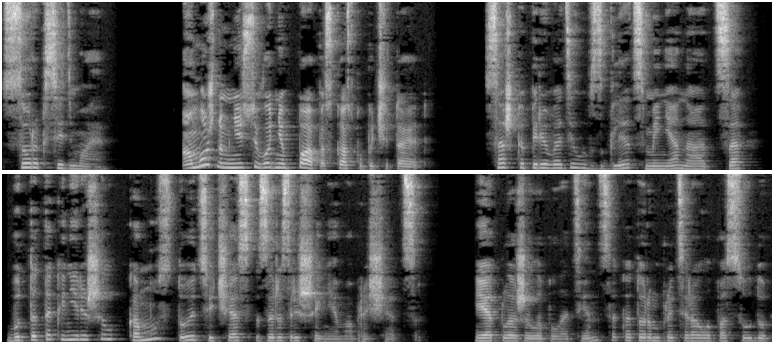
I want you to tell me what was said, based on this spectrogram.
сорок седьмая. «А можно мне сегодня папа сказку почитает?» Сашка переводил взгляд с меня на отца, будто так и не решил, к кому стоит сейчас за разрешением обращаться. Я отложила полотенце, которым протирала посуду,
